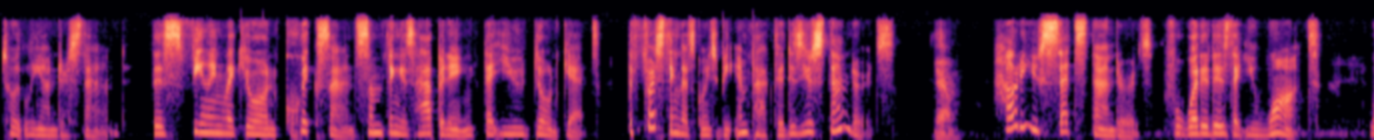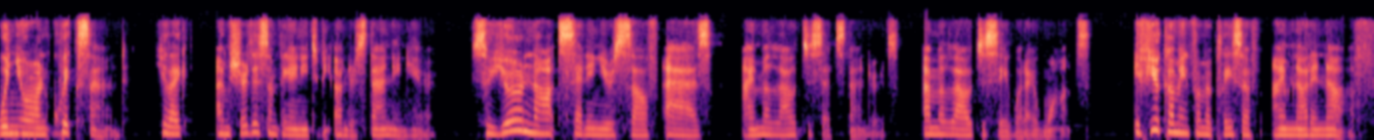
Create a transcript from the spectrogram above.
totally understand. This feeling like you're on quicksand, something is happening that you don't get. The first thing that's going to be impacted is your standards. Yeah. How do you set standards for what it is that you want when you're on quicksand? You're like, I'm sure there's something I need to be understanding here. So you're not setting yourself as I'm allowed to set standards. I'm allowed to say what I want. If you're coming from a place of I'm not enough,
